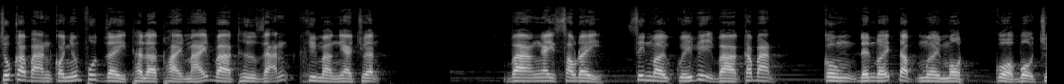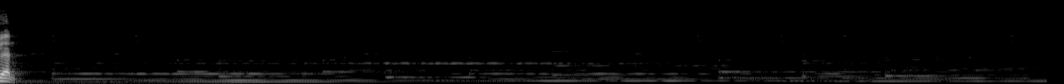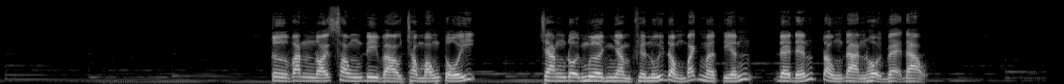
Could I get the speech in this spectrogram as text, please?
Chúc các bạn có những phút giây thật là thoải mái và thư giãn khi mà nghe chuyện. Và ngay sau đây, xin mời quý vị và các bạn cùng đến với tập 11 của bộ truyện. Từ văn nói xong đi vào trong bóng tối. Chàng đội mưa nhằm phía núi Đồng Bách mà tiến để đến tổng đàn hội vệ đạo.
